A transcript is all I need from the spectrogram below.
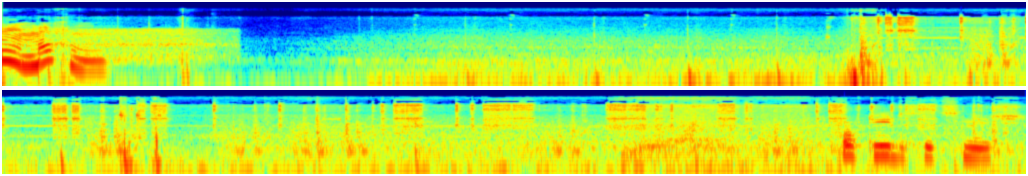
Soll man machen? Ich verstehe das jetzt nicht.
